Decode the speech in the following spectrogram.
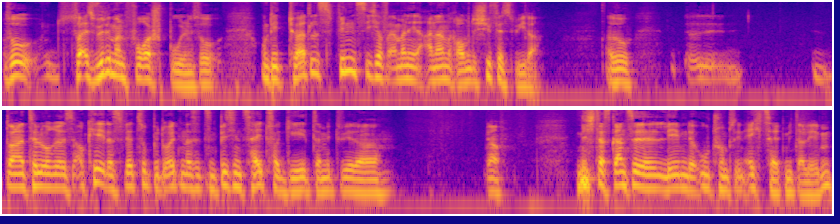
so, so als würde man vorspulen, so. Und die Turtles finden sich auf einmal in einem anderen Raum des Schiffes wieder. Also, äh, Donatello ist, okay, das wird so bedeuten, dass jetzt ein bisschen Zeit vergeht, damit wir da, ja, nicht das ganze Leben der U-Trumps in Echtzeit miterleben.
